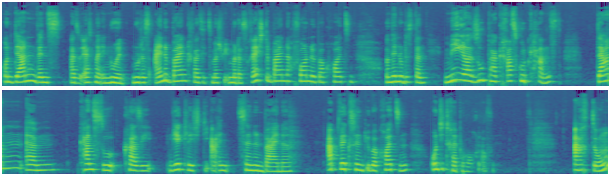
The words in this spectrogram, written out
Und dann, wenn es, also erstmal nur, nur das eine Bein, quasi zum Beispiel immer das rechte Bein nach vorne überkreuzen. Und wenn du das dann mega super krass gut kannst, dann ähm, kannst du quasi wirklich die einzelnen Beine abwechselnd überkreuzen und die Treppe hochlaufen. Achtung,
